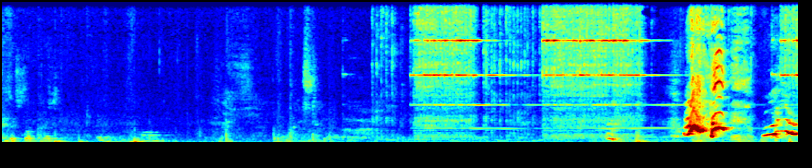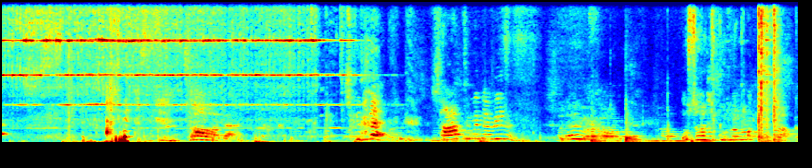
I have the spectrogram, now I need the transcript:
kırıp bakarım. Sağ ben. Çıkın be. Saatimi de verin. O saati kullanmak yasak.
